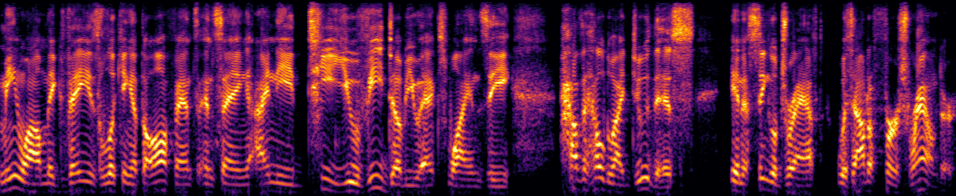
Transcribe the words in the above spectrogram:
Meanwhile, McVay is looking at the offense and saying, I need T U V W X, Y, and Z. How the hell do I do this in a single draft without a first rounder,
